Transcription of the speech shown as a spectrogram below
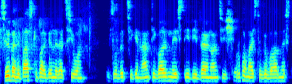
silberne Basketballgeneration so wird sie genannt. Die Goldene ist die, die 93 Europameister geworden ist.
